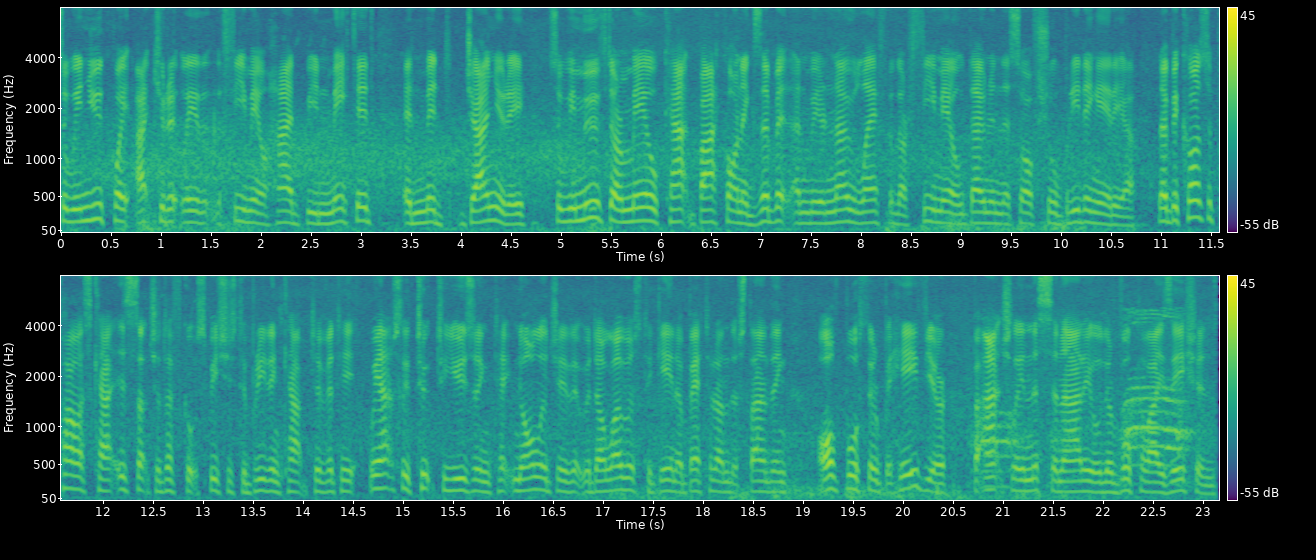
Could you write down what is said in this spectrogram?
so we knew quite accurately that the female had been mated in mid-January. So we moved our male cat back on exhibit and we are now left with our female down in this offshore breeding area. Now because the Pallas cat is such a difficult species to breed in captivity, we actually took to using technology that would allow us to gain a better understanding of both their behaviour, but actually in this scenario, their vocalizations.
